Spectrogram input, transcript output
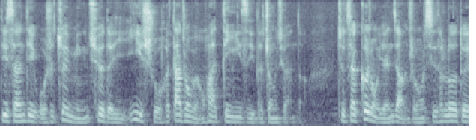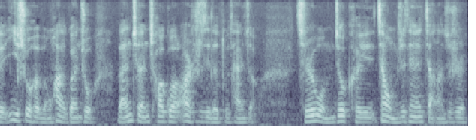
第三帝国是最明确的以艺术和大众文化定义自己的政权的。就在各种演讲中，希特勒对艺术和文化的关注完全超过了二十世纪的独裁者。其实我们就可以像我们之前也讲的，就是《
